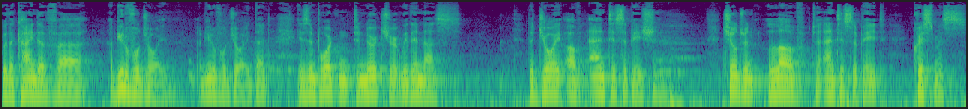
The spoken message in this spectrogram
with a kind of uh, a beautiful joy, a beautiful joy that is important to nurture within us the joy of anticipation. Children love to anticipate Christmas.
